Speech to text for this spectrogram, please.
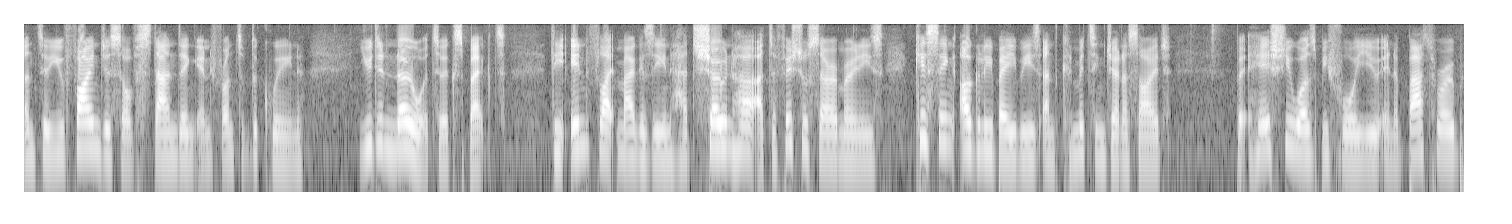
until you find yourself standing in front of the Queen. You didn't know what to expect. The in flight magazine had shown her at official ceremonies, kissing ugly babies and committing genocide. But here she was before you in a bathrobe,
